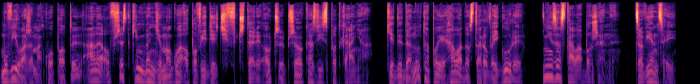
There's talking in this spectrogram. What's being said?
Mówiła, że ma kłopoty, ale o wszystkim będzie mogła opowiedzieć w cztery oczy przy okazji spotkania. Kiedy Danuta pojechała do Starowej Góry, nie zastała Bożeny. Co więcej,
